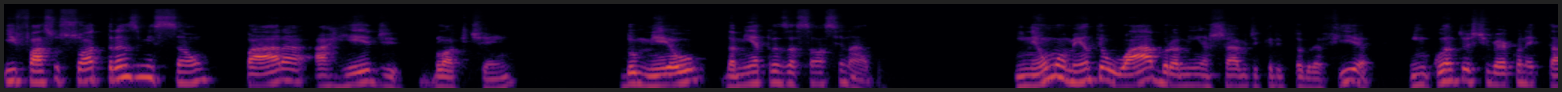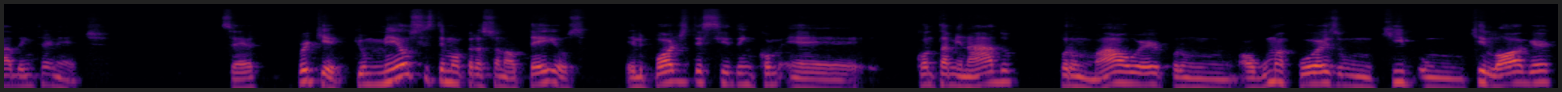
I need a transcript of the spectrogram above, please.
e faço só a transmissão para a rede blockchain do meu da minha transação assinada. Em nenhum momento eu abro a minha chave de criptografia enquanto eu estiver conectado à internet. Certo? Por quê? Porque o meu sistema operacional Tails, ele pode ter sido é, contaminado por um malware, por um, alguma coisa, um, key, um keylogger,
